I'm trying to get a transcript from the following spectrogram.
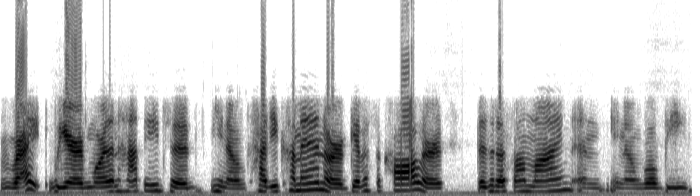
Right. We are more than happy to, you know, have you come in or give us a call or visit us online, and you know, we'll be,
